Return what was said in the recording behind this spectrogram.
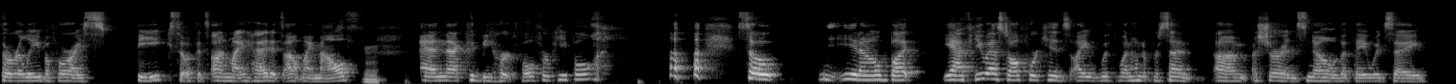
thoroughly before I speak. So if it's on my head, it's out my mouth. Mm. And that could be hurtful for people. so you know, but yeah, if you asked all four kids, I with 100% um, assurance know that they would say,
